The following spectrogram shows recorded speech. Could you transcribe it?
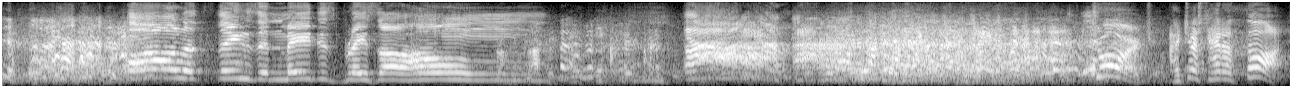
all the things that made this place a home. Ah! George, I just had a thought.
